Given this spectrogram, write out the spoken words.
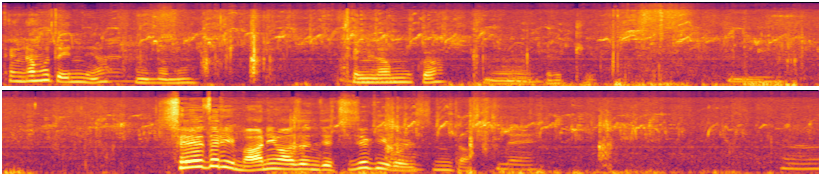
팽나무도 있네요. 네. 팽나무. 팽나무가 어, 이렇게 음, 새들이 많이 와서 이제 지저귀고 네. 있습니다. 네. 아,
